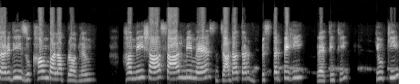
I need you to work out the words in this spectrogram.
सर्दी जुकाम वाला प्रॉब्लम हमेशा साल में मैं ज़्यादातर बिस्तर पे ही रहती थी, क्योंकि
